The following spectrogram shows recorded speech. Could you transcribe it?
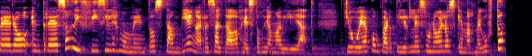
Pero entre esos difíciles momentos también ha resaltado gestos de amabilidad yo voy a compartirles uno de los que más me gustó,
